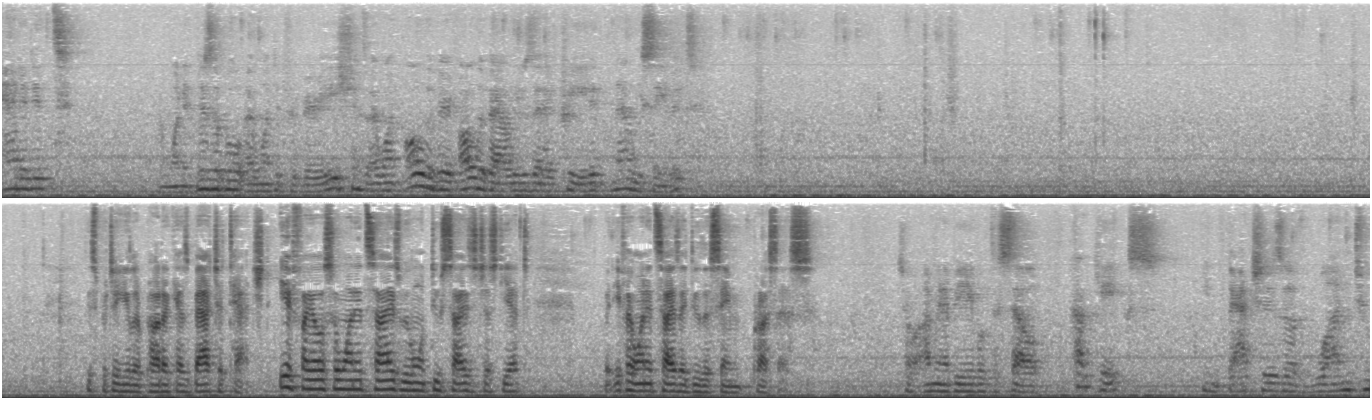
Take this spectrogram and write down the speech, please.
added it, I want it visible, I want it for variations, I want all the all the values that I've created. Now we save it. This particular product has batch attached. If I also wanted size, we won't do size just yet, but if I wanted size, I do the same process. So I'm going to be able to sell cupcakes in batches of one, two,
